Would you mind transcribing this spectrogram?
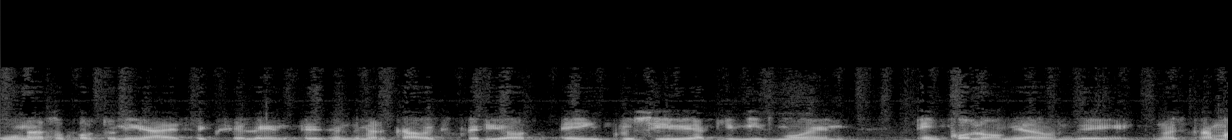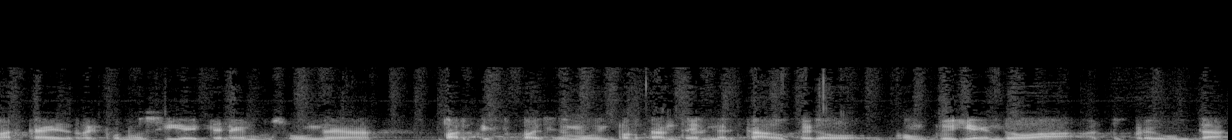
unas oportunidades excelentes en el mercado exterior e inclusive aquí mismo en Colombia, donde nuestra marca es reconocida y tenemos una participación muy importante del mercado. Pero concluyendo a, tu pregunta,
